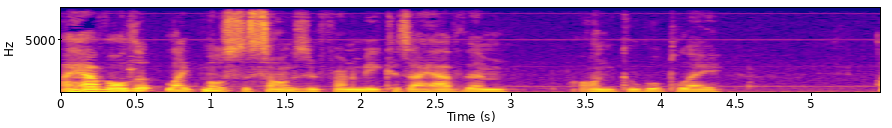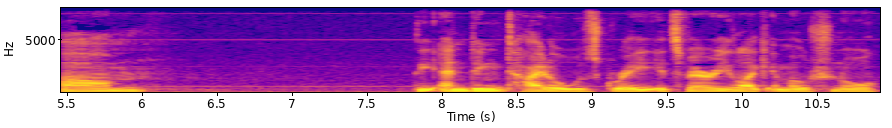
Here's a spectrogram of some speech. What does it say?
I have all the like most of the songs in front of me because I have them on Google Play. Um, the ending title was great. It's very like emotional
